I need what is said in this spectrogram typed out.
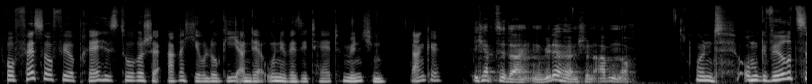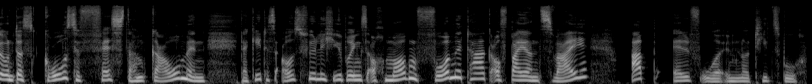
Professor für prähistorische Archäologie an der Universität München. Danke. Ich habe zu danken. Wiederhören. Schönen Abend noch. Und um Gewürze und das große Fest am Gaumen. Da geht es ausführlich übrigens auch morgen Vormittag auf Bayern 2 ab 11 Uhr im Notizbuch.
